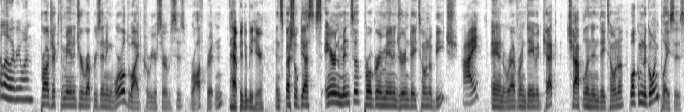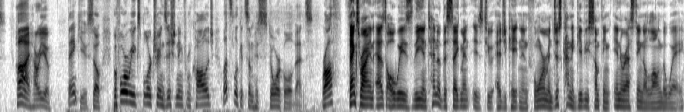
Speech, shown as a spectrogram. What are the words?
Hello, everyone. Project Manager representing Worldwide Career Services, Roth Britton. Happy to be here. And special guests, Aaron Minta, Program Manager in Daytona Beach. Hi. And Reverend David Keck, Chaplain in Daytona. Welcome to Going Places. Hi, how are you? Thank you. So, before we explore transitioning from college, let's look at some historical events. Roth? Thanks, Ryan. As always, the intent of this segment is to educate and inform and just kind of give you something interesting along the way.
